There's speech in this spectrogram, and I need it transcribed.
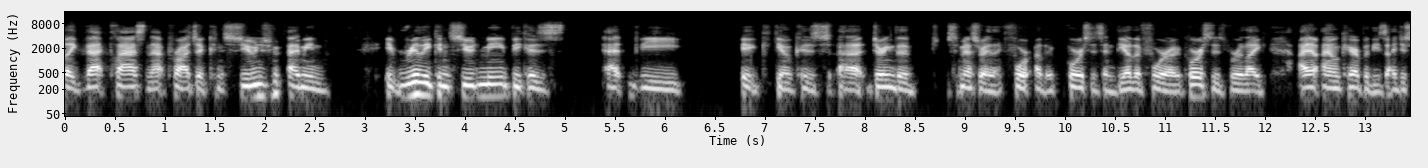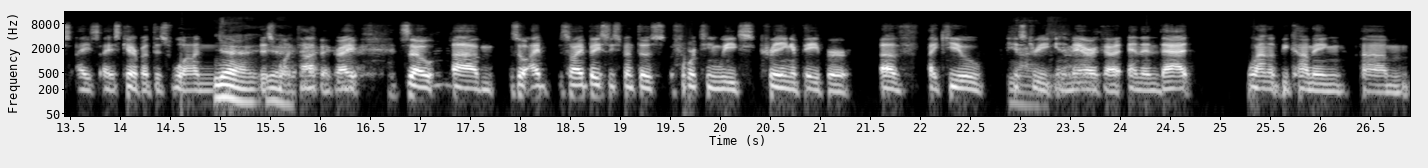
like that class and that project consumed. I mean, it really consumed me because at the it, you know because uh, during the semester I had like four other courses and the other four other courses were like I I don't care about these. I just I, I just care about this one yeah, this yeah. one topic, right? So, um, so I, so I basically spent those 14 weeks creating a paper of Aikido history Nice. in America, and then that wound up becoming um,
